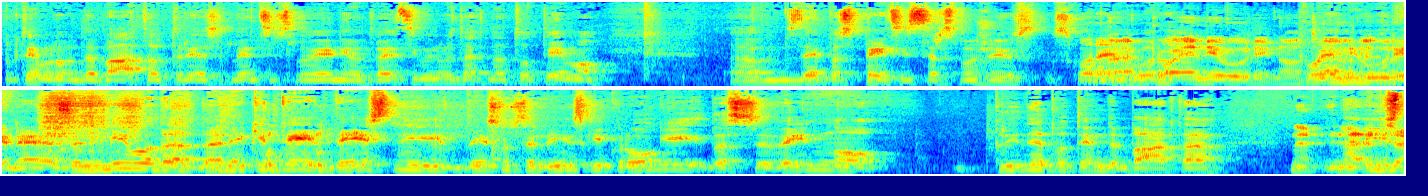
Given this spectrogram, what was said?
potem je bilo debato o 30 letih Slovenije v 20 minutah na to temo. Um, zdaj pa spet, sicer smo že skoraj no, uro, po eni uri. No, po eni uri ne. Zanimivo je, da, da neki te desni, desno-sredinski krogi, da se vedno pride potem debata. Ne, na, isto,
